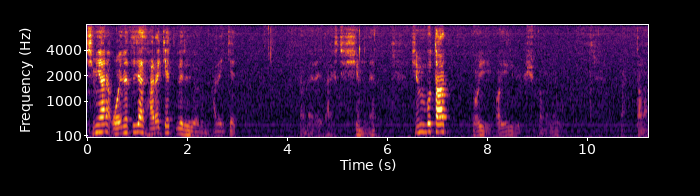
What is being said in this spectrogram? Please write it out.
Şimdi yani oynatacağız. Hareket veriyorum. Hareket. Kamerayı da açtı. Şimdi. Şimdi bu taht Oy ayı gibi şu kamerayı. Heh, tamam.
